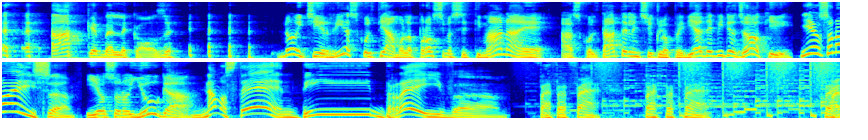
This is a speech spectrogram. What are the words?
ah, che belle cose. Noi ci riascoltiamo la prossima settimana e ascoltate l'enciclopedia dei videogiochi. Io sono Ace. Io sono Yuga. Namaste and be brave. Fa fa fa. Fa fa fa. Fa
